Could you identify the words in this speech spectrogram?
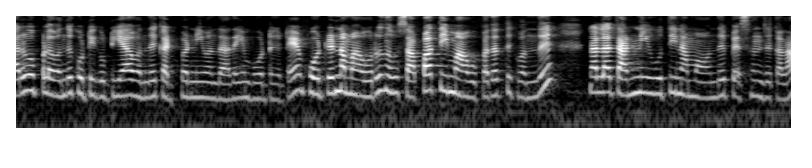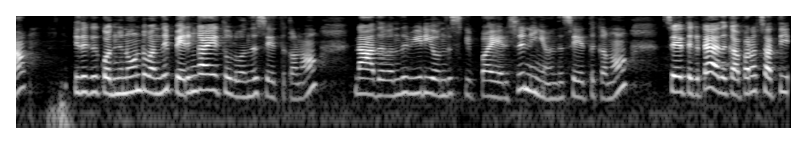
கருவேப்பிலை வந்து குட்டி குட்டியாக வந்து கட் பண்ணி வந்து அதையும் போட்டுக்கிட்டேன். போட்டு நம்ம ஒரு சப்பாத்தி மாவு பதத்துக்கு வந்து நல்லா தண்ணி ஊற்றி நம்ம வந்து பிசைஞ்சுக்கலாம். இதுக்கு கொஞ்சோண்டு வந்து பெருங்காயத்தூள் வந்து சேர்த்துக்கணும். நான் அதை வந்து வீடியோ வந்து ஸ்கிப் ஆகிடுச்சு நீங்கள் வந்து சேர்த்துக்கணும். சேர்த்துக்கிட்டு அதுக்கப்புறம் சத்தி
